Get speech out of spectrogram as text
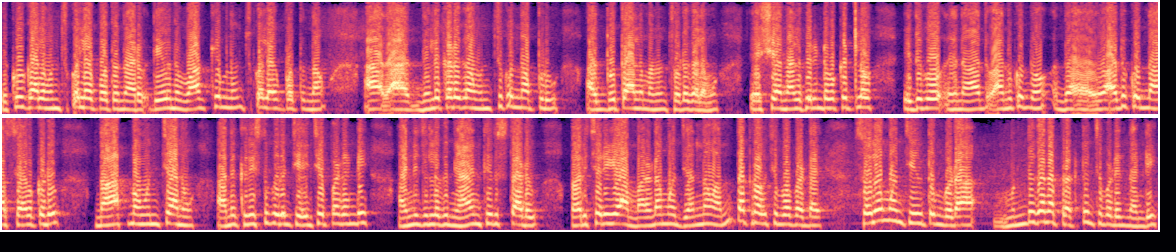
ఎక్కువ కాలం ఉంచుకోలేకపోతున్నారు. దేవుని వాక్యం ఉంచుకోలేకపోతున్నాం. ఆ- నిలకడగా ఉంచుకున్నప్పుడు అద్భుతాలను మనం చూడగలము. ఏషియా నలభై రెండు ఒకటిలో ఇదిగో నేను ఆదు- అనుకున్న ఆదుకున్న ఆ సేవకుడు నా ఆత్మ ఉంచాను అని క్రీస్తు గురించి ఏం చెప్పాడండి? అన్ని జిల్లకు న్యాయం తీరుస్తాడు. పరిచర్య మరణము జన్మం అంతా ప్రవచింపబడ్డాయి. సొలోమోన్ జీవితం కూడా ముందుగానే ప్రకటించబడిందండి.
